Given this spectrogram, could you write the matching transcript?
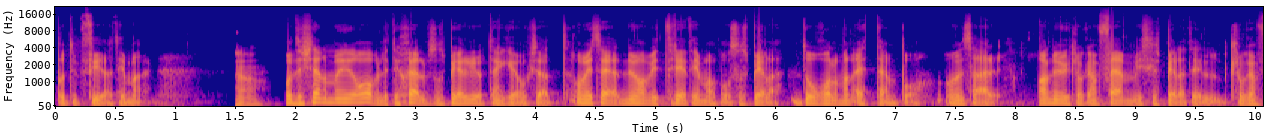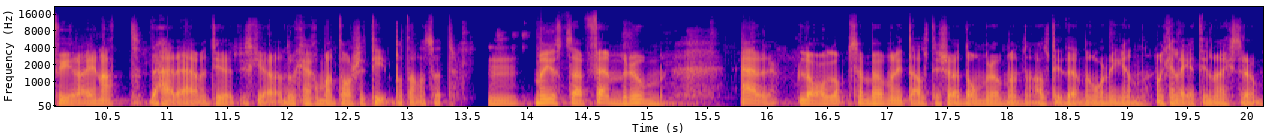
på typ fyra timmar. Ja. Och det känner man ju av lite själv som spelgrupp tänker jag också att om vi säger att nu har vi tre timmar på oss att spela. Då håller man ett tempo. Och så här, ja nu är klockan fem, vi ska spela till klockan fyra i natt. Det här är äventyret vi ska göra. Då kanske man tar sig tid på ett annat sätt. Mm. Men just så här fem rum är lagom. Sen behöver man inte alltid köra de rummen, alltid i den ordningen. Man kan lägga till några extra rum.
